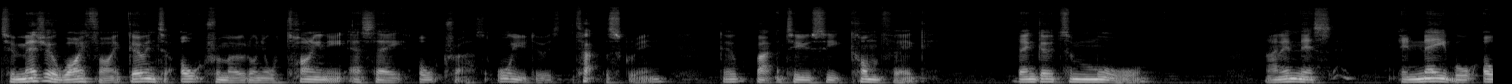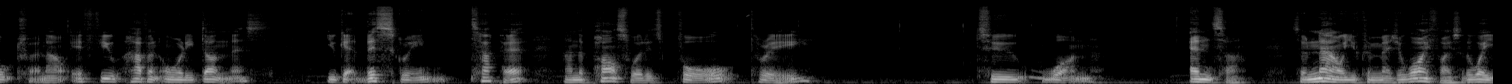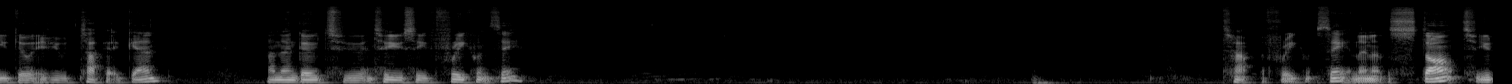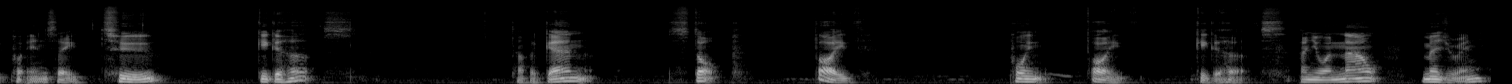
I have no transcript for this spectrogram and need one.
To measure Wi-Fi, go into Ultra mode on your Tiny SA Ultra. So all you do is tap the screen, go back until you see Config, then go to More, and in this, enable Ultra. Now, if you haven't already done this, you get this screen, tap it, and the password is 4321. Enter. So now you can measure Wi-Fi. So the way you do it is you would tap it again and then go to until you see frequency. Tap the frequency and then at the start you'd put in say 2 gigahertz. Tap again, stop 5.5 gigahertz. And you are now measuring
